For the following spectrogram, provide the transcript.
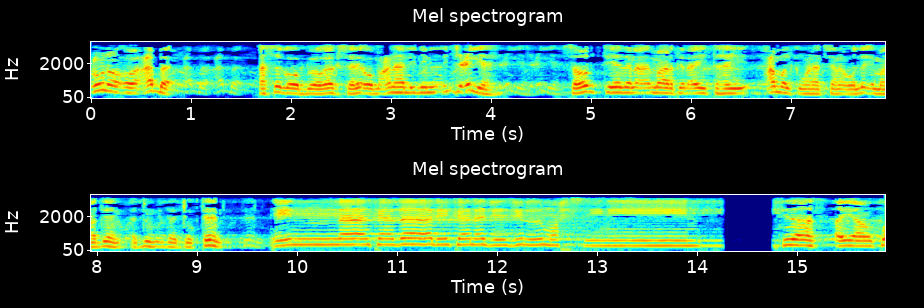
cuna oo cabba asagaoo boogaag sare oo macnaha lidin jecel yahay. Sababteedana maarata ay tahay camalka wanaagsana ood la imaadeen adduunka intaad joogteen. Sidaas ayaan ku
